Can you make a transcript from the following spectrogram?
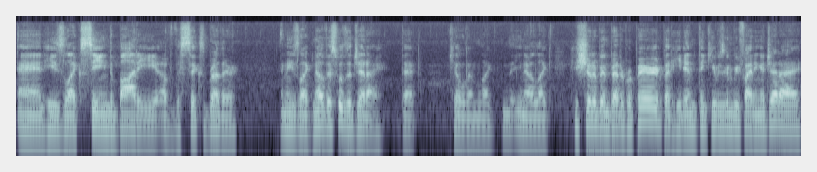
and he's like seeing the body of the sixth brother, and he's like, "No, this was a Jedi that killed him. Like, you know, like he should have been better prepared, but he didn't think he was going to be fighting a Jedi."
